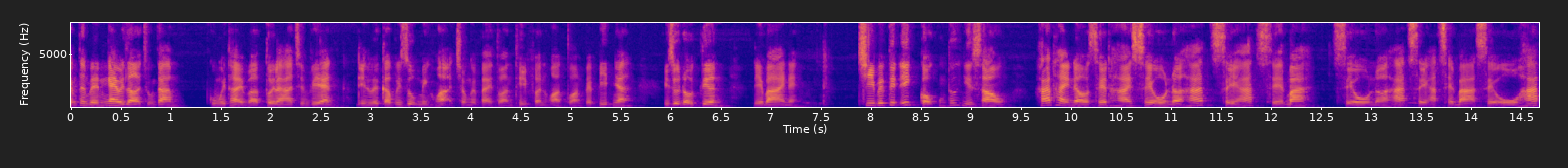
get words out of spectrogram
Các em thân mến, ngay bây giờ chúng ta cùng với thầy và tôi là vn đến với các ví dụ minh họa trong cái bài toán thủy phân hoàn toàn peptide nhé. Ví dụ đầu tiên, đề bài này. Chi peptide X có công thức như sau: H2NCH2CONH CH3CONH CH3COH.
